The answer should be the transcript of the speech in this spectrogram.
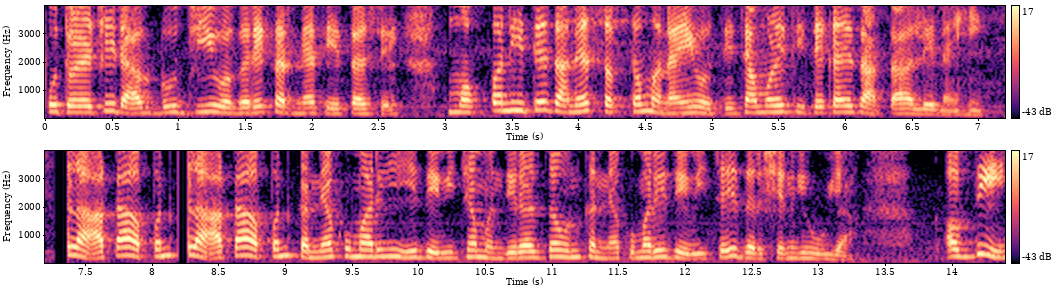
पुतळ्याची डागडुजी वगैरे करण्यात येत असेल. मग पण इथे जाण्यास सक्त मनाई होती. त्यामुळे तिथे काही जाता आले नाही. चला आता आपण चला आता आपण कन्याकुमारी देवीच्या मंदिरात जाऊन कन्याकुमारी देवीचे दर्शन घेऊया. अगदी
